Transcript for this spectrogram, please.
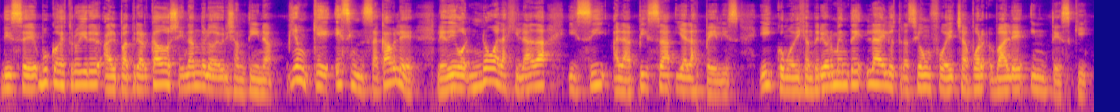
Dice, busco destruir al patriarcado llenándolo de brillantina. ¿Vieron que es insacable? Le digo no a la gilada y sí a la pizza y a las pelis. Y como dije anteriormente, la ilustración fue hecha por Vale Inteski.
